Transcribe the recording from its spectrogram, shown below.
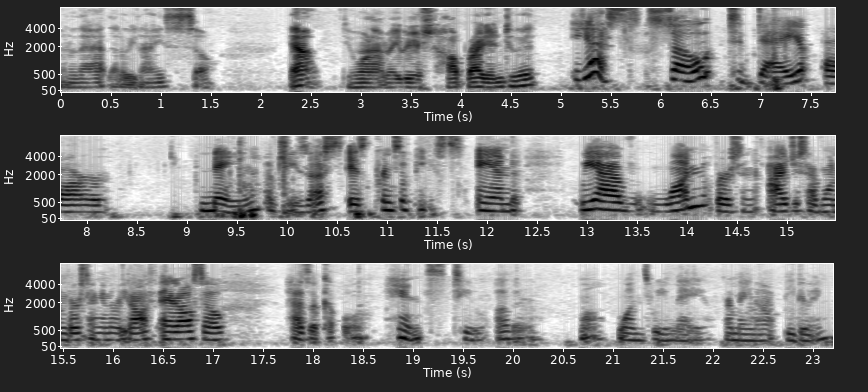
none of that. That'll be nice. So, yeah. Do you want to maybe just hop right into it? Yes. So today our name of Jesus is Prince of Peace. And we have one verse, and I just have one verse I'm going to read off. And it also has a couple hints to other, well, ones we may or may not be doing.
